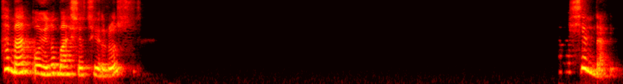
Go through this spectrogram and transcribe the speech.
Hemen oyunu başlatıyoruz. Şimdi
